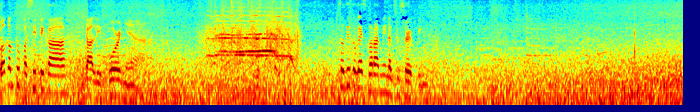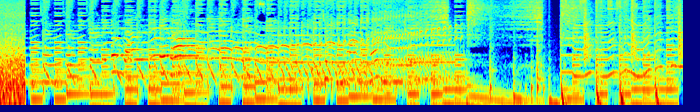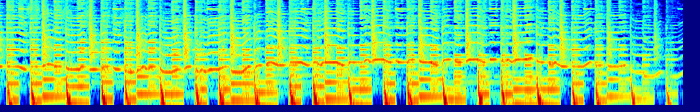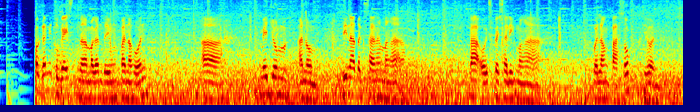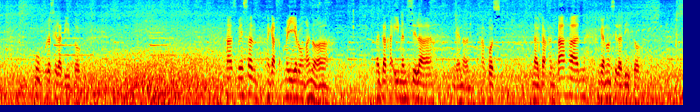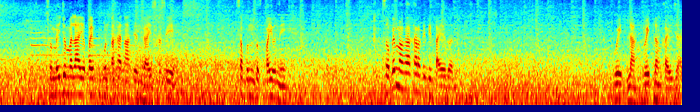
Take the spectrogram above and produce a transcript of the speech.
Welcome to Pacifica, California. So, dito guys, marami nagsusurfing. Pag ganito guys na maganda yung panahon, ah medyo ano dinadagsa ng mga tao, especially mga walang pasok, yun. Pupunta sila dito. Tapos minsan nagkaka mayroong ano ah, nagkakainan sila, ganon. Tapos nagkakantahan, ganon sila dito. So medyo malayo pa yung pupuntahan natin guys kasi sa bundok pa yun eh. So may makakarating din tayo doon. Wait lang, wait lang kayo dyan.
